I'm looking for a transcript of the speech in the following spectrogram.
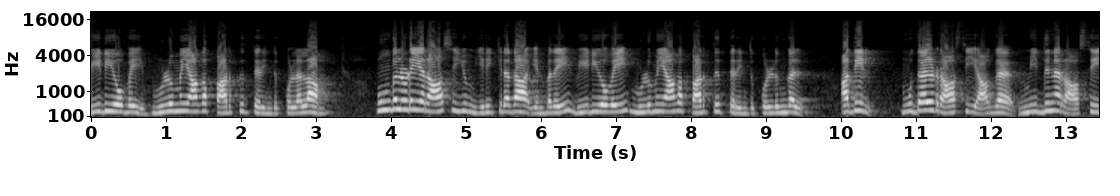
வீடியோவை முழுமையாக பார்த்து தெரிந்து கொள்ளலாம். உங்களுடைய ராசியும் இருக்கிறதா என்பதை வீடியோவை முழுமையாக பார்த்து தெரிந்து கொள்ளுங்கள். அதில் முதல் ராசியாக மிதுன ராசி.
